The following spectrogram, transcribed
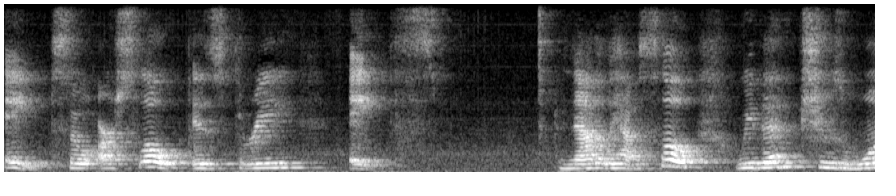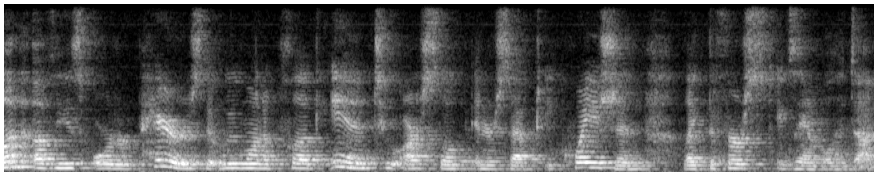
8. So our slope is 3 eighths. Now that we have a slope, we then choose one of these ordered pairs that we want to plug into our slope-intercept equation, like the first example had done.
